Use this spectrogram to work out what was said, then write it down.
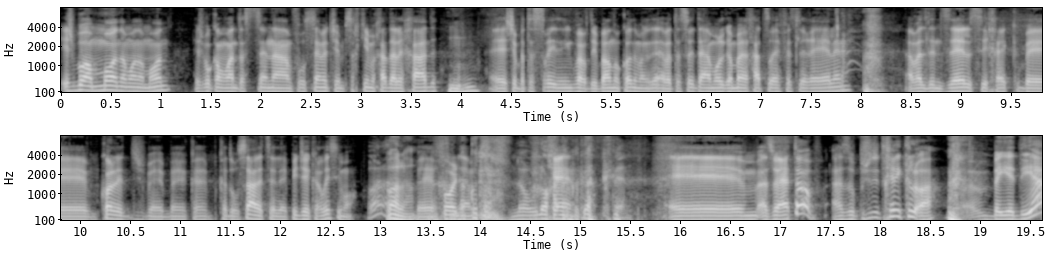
יש בו המון המון המון, יש בו כמובן את הסצנה המפורסמת שהם משחקים אחד על אחד, אה, שבתסריט, אם כבר דיברנו קודם על זה, בתסריט היה אמור להיגמר 11-0 לריי אלן, אבל דנזל שיחק בקולג' ב- בכדורסל אצל פי.ג'יי קרליסימו. וואלה, בפורדם. אותו. לא, הוא לא כן. חנק אותה. כן. אמ, אז הוא היה טוב, אז הוא פשוט התחיל לקלוע, בידיעה,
